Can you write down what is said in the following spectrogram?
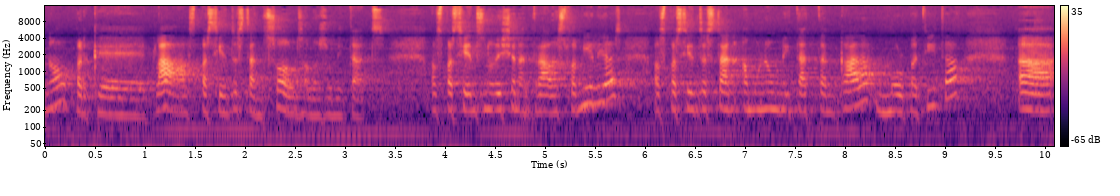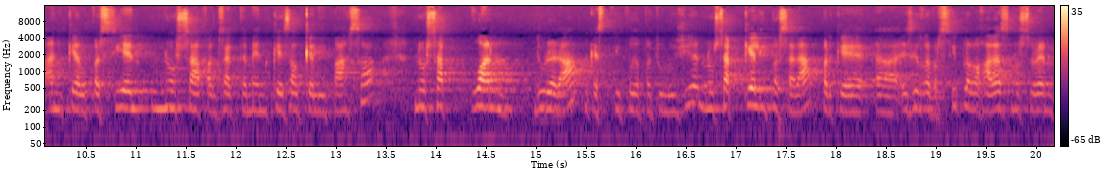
no? perquè clar, els pacients estan sols a les unitats. Els pacients no deixen entrar les famílies, els pacients estan en una unitat tancada, molt petita, eh, en què el pacient no sap exactament què és el que li passa, no sap quan durarà aquest tipus de patologia, no sap què li passarà perquè eh, és irreversible, a vegades no sabem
